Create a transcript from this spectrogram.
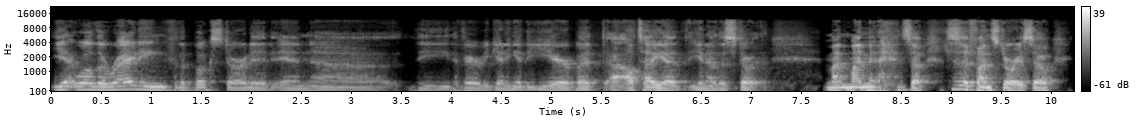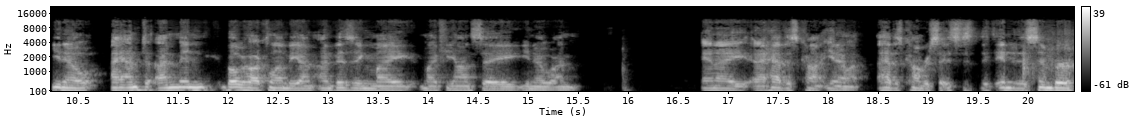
Yeah, well, the writing for the book started in uh, the the very beginning of the year, but I'll tell you, you know, the story my, my so this is a fun story. So you know, I, am t- I'm in Bogota, Colombia. I'm, I'm visiting my my fiance. You know, I'm and I I have this con you know I have this conversation. It's the end of December.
